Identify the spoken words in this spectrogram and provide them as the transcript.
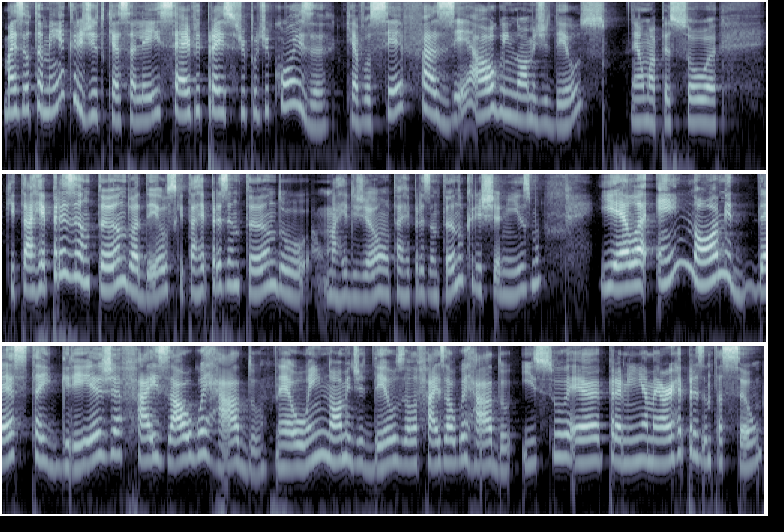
Mas eu também acredito que essa lei serve para esse tipo de coisa, que é você fazer algo em nome de Deus, né? Uma pessoa que está representando a Deus, que está representando uma religião, está representando o cristianismo, e ela, em nome desta igreja, faz algo errado, né? Ou em nome de Deus, ela faz algo errado. Isso é, para mim, a maior representação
